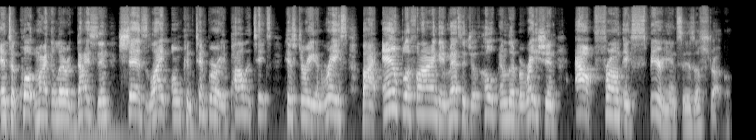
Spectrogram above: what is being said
And to quote Michael Eric Dyson, sheds light on contemporary politics, history, and race by amplifying a message of hope and liberation out from experiences of struggle.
